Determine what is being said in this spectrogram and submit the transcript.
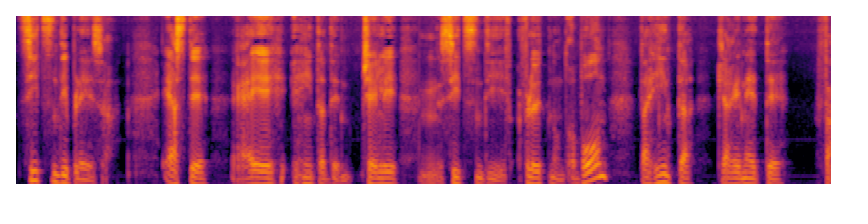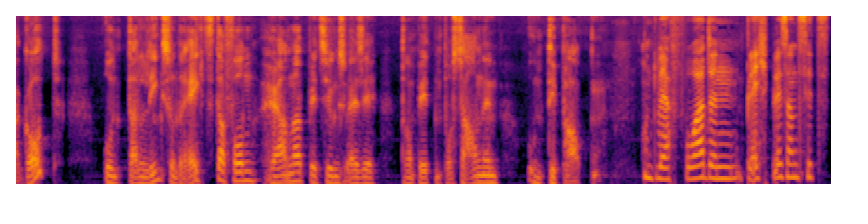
sitzen die Bläser. Erste Reihe hinter den Celli sitzen die Flöten und Oboen, dahinter Klarinette, Fagott und dann links und rechts davon Hörner beziehungsweise Trompeten, Posaunen und die Pauken. Und wer vor den Blechbläsern sitzt,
